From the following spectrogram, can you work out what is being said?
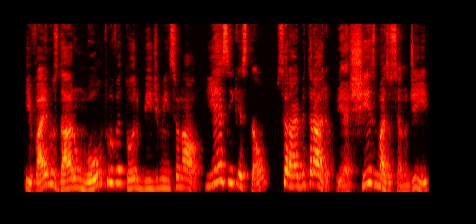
e vai nos dar um outro vetor bidimensional. E esse em questão será arbitrário, e é x mais o seno de y,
